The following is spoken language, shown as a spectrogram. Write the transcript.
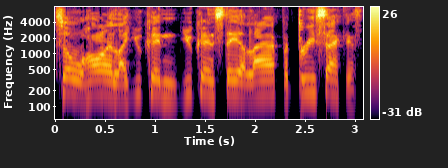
so hard, like you couldn't you couldn't stay alive for three seconds.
